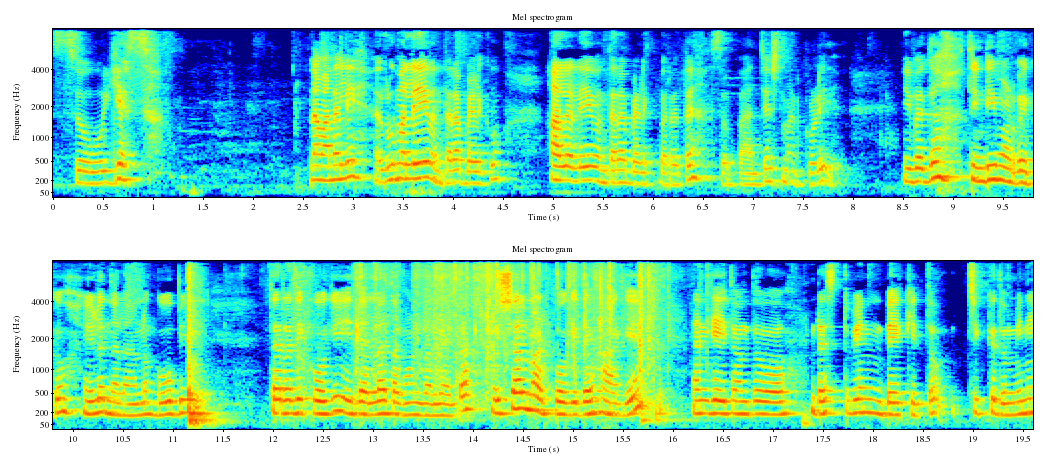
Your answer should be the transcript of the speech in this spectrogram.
ಸೊ ಎಸ್ ನಮ್ಮ ರೂಮಲ್ಲೇ ಒಂಥರ ಬೆಳಕು, ಹಾಲಲ್ಲೇ ಒಂಥರ ಬೆಳಕು ಬರುತ್ತೆ. ಸ್ವಲ್ಪ ಅಡ್ಜಸ್ಟ್ ಮಾಡ್ಕೊಳ್ಳಿ. ಇವಾಗ ತಿಂಡಿ ಮಾಡಬೇಕು. ಹೇಳಿದ್ನಲ್ಲ, ನಾನು ಗೋಬಿ ತರೋದಕ್ಕೆ ಹೋಗಿ ಇದೆಲ್ಲ ತಗೊಂಡು ಬಂದೆ ಅಂತ. ವಿಶಾಲ್ ಮಾಡ್ಕೋಗಿದ್ದೆ ಹಾಗೆ. ನನಗೆ ಇದೊಂದು ಡಸ್ಟ್ಬಿನ್ ಬೇಕಿತ್ತು. ಚಿಕ್ಕದು, ಮಿನಿ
